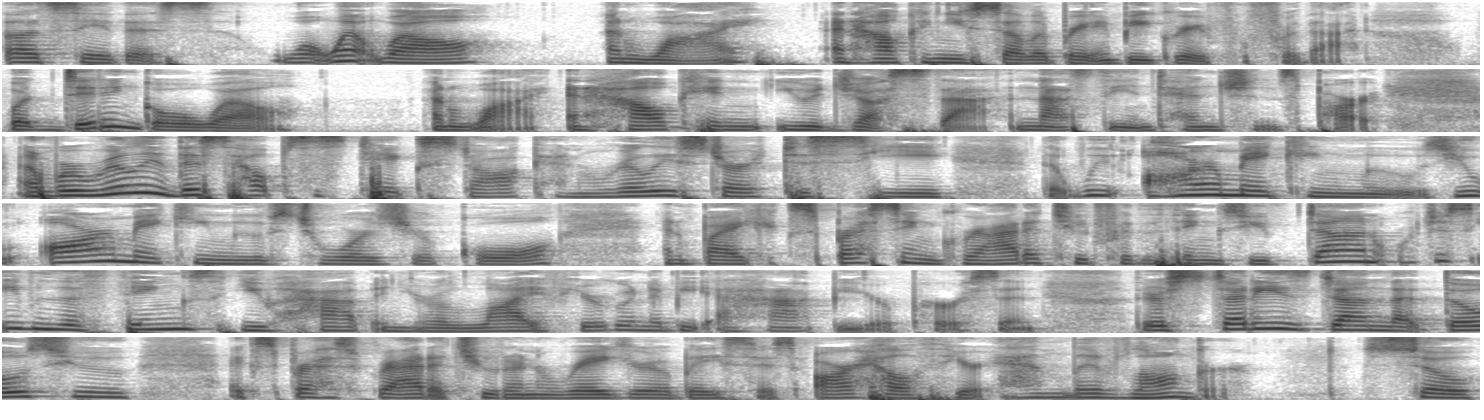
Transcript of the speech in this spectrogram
let's say this what went well and why? And how can you celebrate and be grateful for that? What didn't go well and why and how can you adjust that and that's the intentions part and where really this helps us take stock and really start to see that we are making moves you are making moves towards your goal and by expressing gratitude for the things you've done or just even the things that you have in your life you're going to be a happier person there's studies done that those who express gratitude on a regular basis are healthier and live longer so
